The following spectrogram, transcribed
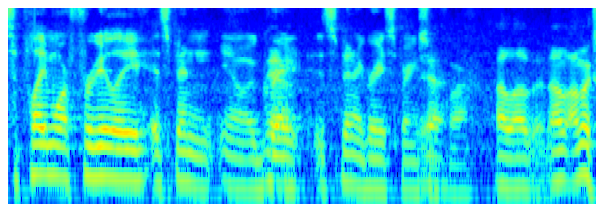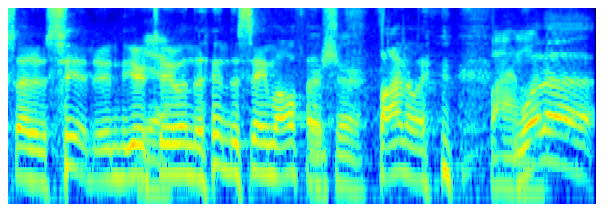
to play more freely. It's been you know a great it's been a great spring so far. I love it. I'm, I'm excited to see it, dude. Year Yeah. two in the in the same offense. sure. Finally. Finally. What uh,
